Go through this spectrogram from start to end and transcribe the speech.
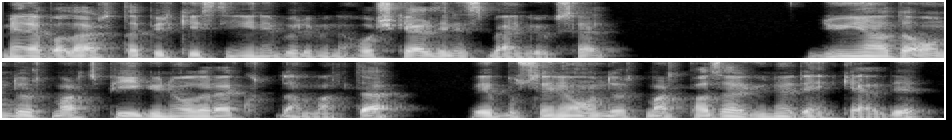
Merhabalar, Tapirkest'in yeni bölümüne hoş geldiniz. Ben Göksel. Dünyada 14 Mart Pi günü olarak kutlanmakta ve bu sene 14 Mart pazar gününe denk geldi.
